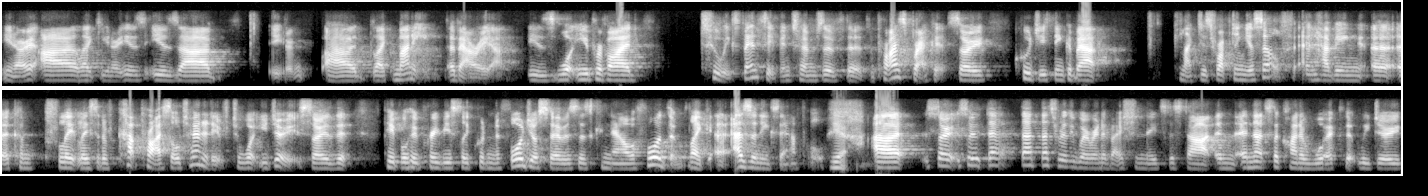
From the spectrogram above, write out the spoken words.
you know uh, like you know is is uh, uh, like money a barrier is what you provide too expensive in terms of the, the price bracket. So could you think about like disrupting yourself and having a, a, completely sort of cut price alternative to what you do so that people who previously couldn't afford your services can now afford them like uh, as an example? Yeah. Uh, so so that, that that's really where innovation needs to start. And and that's the kind of work that we do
